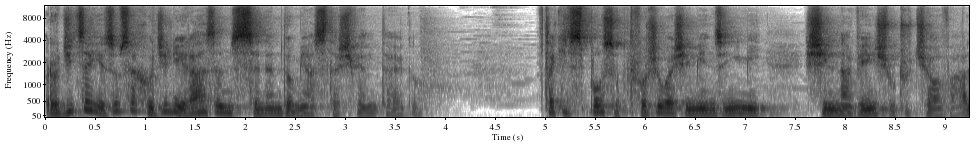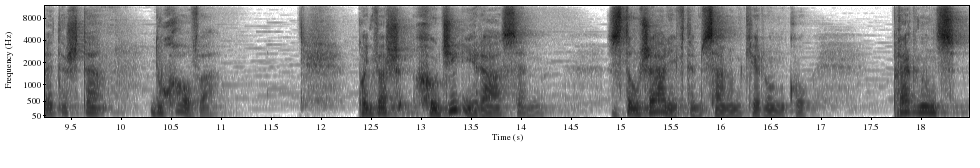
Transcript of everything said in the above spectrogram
Rodzice Jezusa chodzili razem z synem do miasta świętego. W taki sposób tworzyła się między nimi silna więź uczuciowa, ale też ta duchowa. Ponieważ chodzili razem, zdążali w tym samym kierunku, pragnąc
